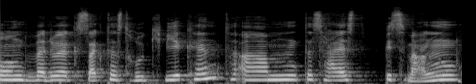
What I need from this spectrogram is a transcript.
Und weil du ja gesagt hast, rückwirkend, ähm, das heißt, bis wann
